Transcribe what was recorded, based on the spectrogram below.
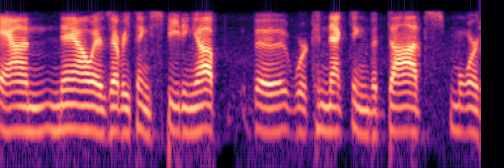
And now, as everything's speeding up, the, we're connecting the dots more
